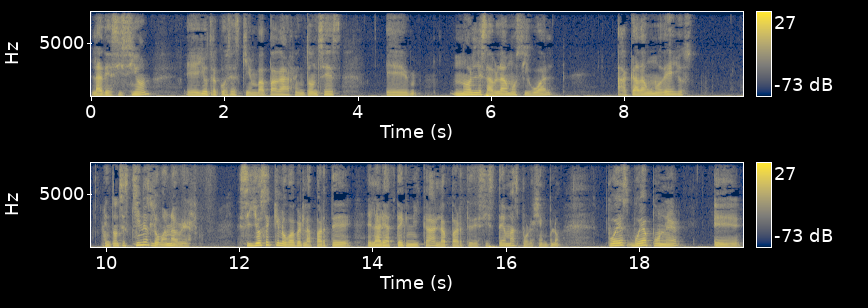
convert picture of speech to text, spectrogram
la decisión eh, y otra cosa es quien va a pagar. Entonces, eh, no les hablamos igual a cada uno de ellos. Entonces, ¿quiénes lo van a ver? Si yo sé que lo va a ver la parte, el área técnica, la parte de sistemas, por ejemplo, pues voy a poner eh,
